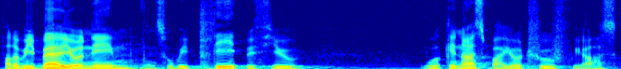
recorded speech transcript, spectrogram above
Father, we bear your name, and so we plead with you Work in us by your truth, we ask,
